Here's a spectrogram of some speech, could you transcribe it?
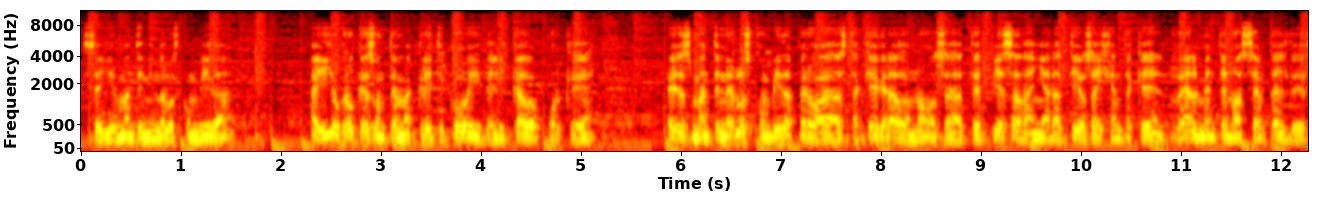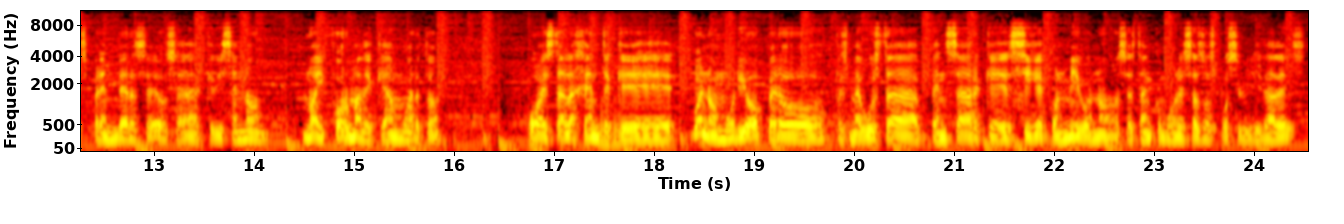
seguir manteniéndolos con vida, ahí yo creo que es un tema crítico y delicado porque es mantenerlos con vida, pero hasta qué grado, ¿no? O sea, te empieza a dañar a ti, o sea, hay gente que realmente no acepta el desprenderse, o sea, que dice, no, no hay forma de que ha muerto. O está la gente Ujú. que, bueno, murió, pero pues me gusta pensar que sigue conmigo, ¿no? O sea, están como esas dos posibilidades.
